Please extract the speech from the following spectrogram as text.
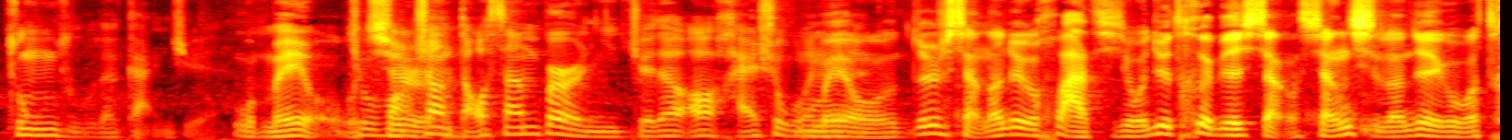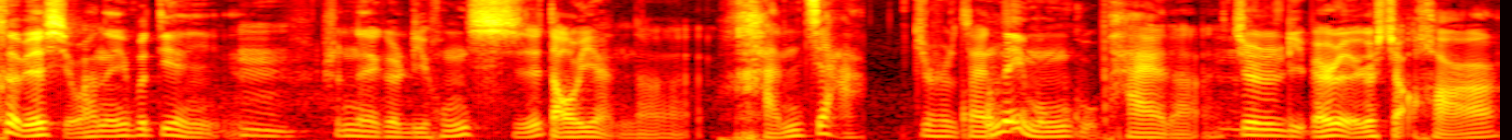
宗族的感觉，我没有，我就往上倒三辈儿，你觉得哦还是我没，有，就是想到这个话题，我就特别想想起了这个我特别喜欢的一部电影，嗯。是那个李红旗导演的《寒假》，就是在内蒙古拍的，就是里边有一个小孩儿，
